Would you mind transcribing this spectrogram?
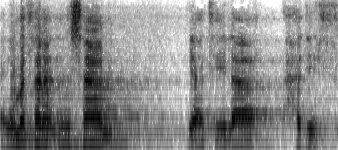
يعني مثلا الإنسان يأتي إلى حديث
